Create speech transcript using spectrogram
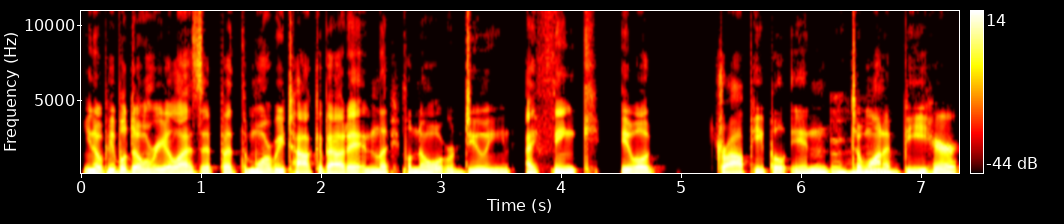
you know people don't realize it but the more we talk about it and let people know what we're doing I think it will draw people in to want to be here.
